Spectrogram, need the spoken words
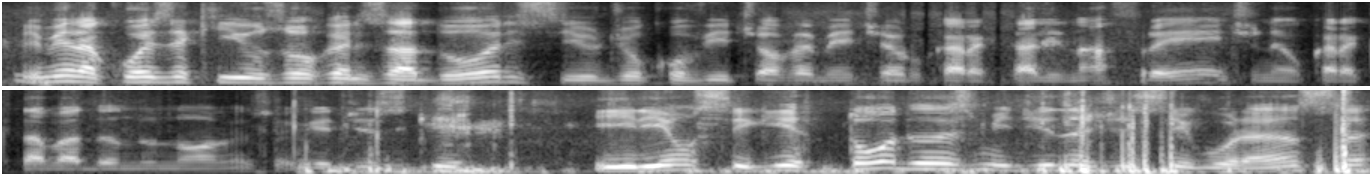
Primeira coisa é que os organizadores, e o Djokovic, obviamente, era o cara que está ali na frente, né, o cara que estava dando o nome, ele disse que iriam seguir todas as medidas de segurança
